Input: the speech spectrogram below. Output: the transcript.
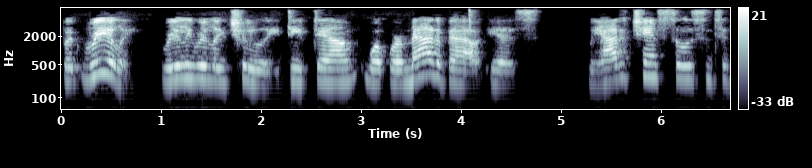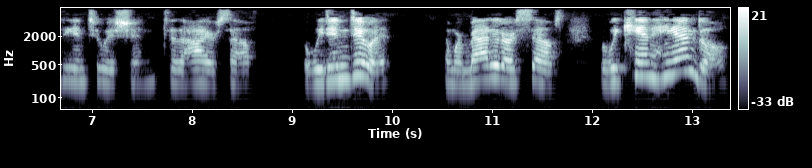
But really, really, really, truly, deep down, what we're mad about is we had a chance to listen to the intuition, to the higher self, but we didn't do it and we're mad at ourselves, but we can't handle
